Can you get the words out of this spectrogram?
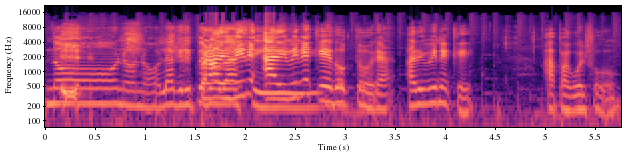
No, no, no, la gripe Pero no da adivine, así. adivine qué, doctora. Adivine qué. Apagó el fogón.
